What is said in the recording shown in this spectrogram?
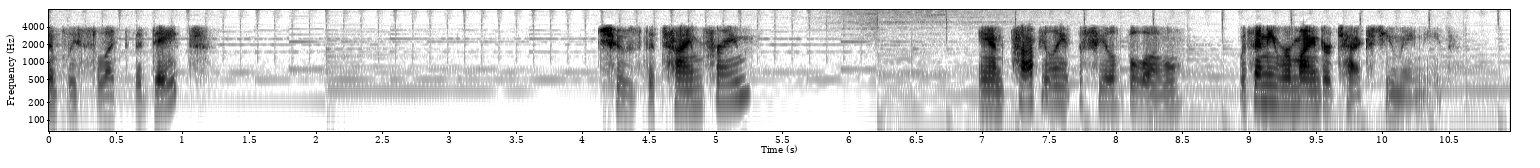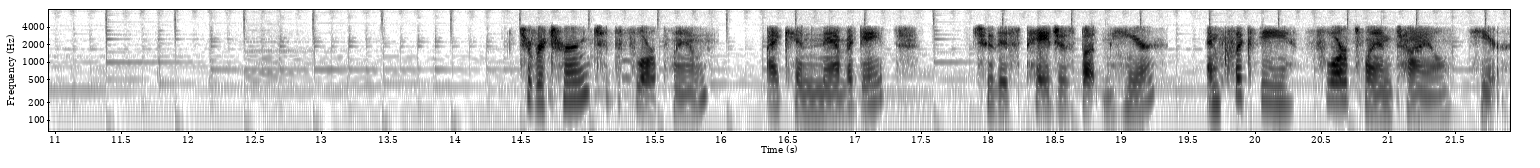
Simply select the date, choose the time frame, and populate the field below with any reminder text you may need. To return to the floor plan, I can navigate to this Pages button here and click the Floor Plan tile here.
